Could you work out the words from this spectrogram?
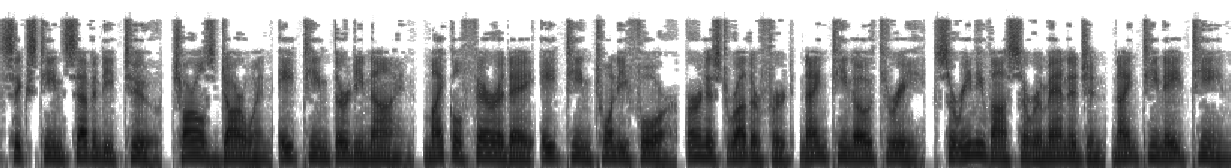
(1672), Charles Darwin (1839), Michael Faraday (1824), Ernest Rutherford (1903), Srinivasa Ramanujan (1918),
